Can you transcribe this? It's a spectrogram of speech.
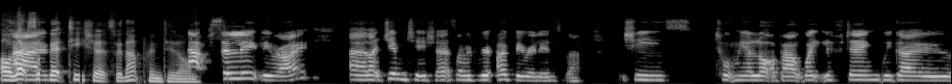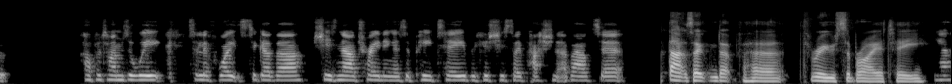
Oh, let's um, get t-shirts with that printed on. Absolutely right. Uh, like gym t-shirts, I would. Re- I'd be really into that. She's taught me a lot about weightlifting. We go a couple of times a week to lift weights together. She's now training as a PT because she's so passionate about it. That's opened up for her through sobriety. Yeah.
